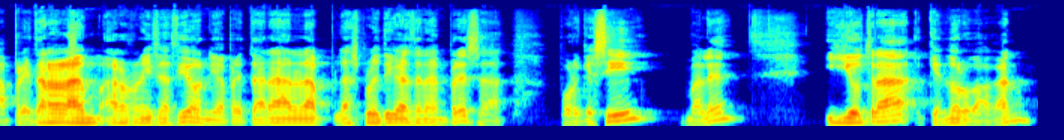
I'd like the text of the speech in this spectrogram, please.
apretar a la, organización y apretar a las políticas de la empresa, porque sí, ¿vale? Y otra, que no lo hagan.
